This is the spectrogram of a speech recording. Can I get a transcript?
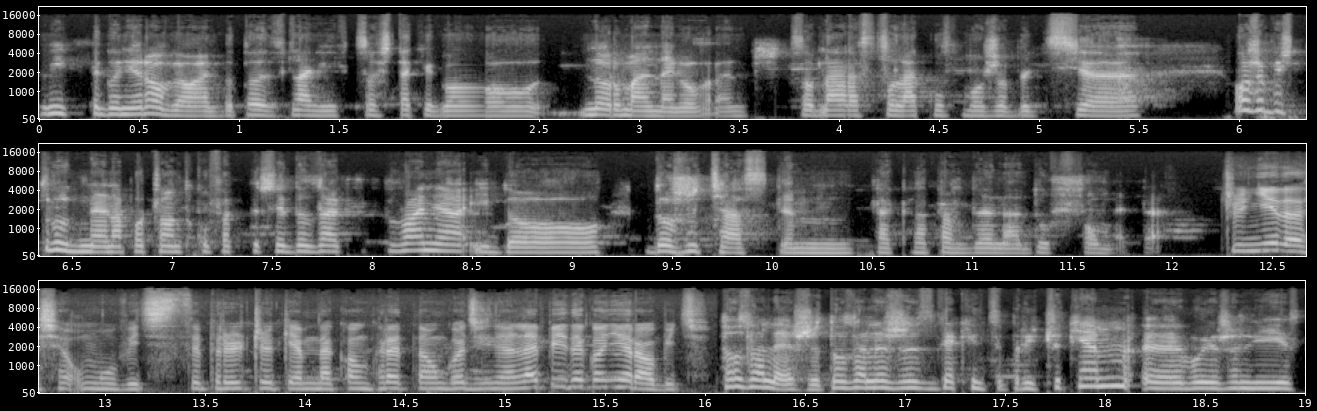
nic z tego nie robią, jakby to jest dla nich coś takiego normalnego wręcz, co dla nas Polaków może być e, może być trudne na początku faktycznie do zaakceptowania i do, do życia z tym tak naprawdę na dłuższą metę. Czyli nie da się umówić z Cypryjczykiem na konkretną godzinę. Lepiej tego nie robić. To zależy. To zależy z jakim Cypryjczykiem, y, bo jeżeli jest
